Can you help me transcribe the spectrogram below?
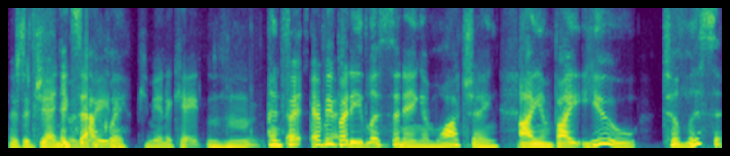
There's a genuine way Exactly. to communicate. hmm And for everybody listening and watching, I invite you to listen.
